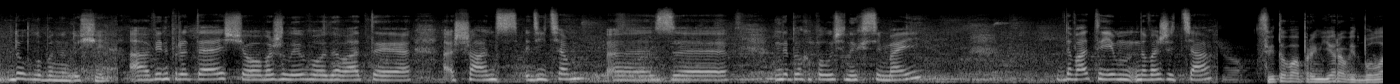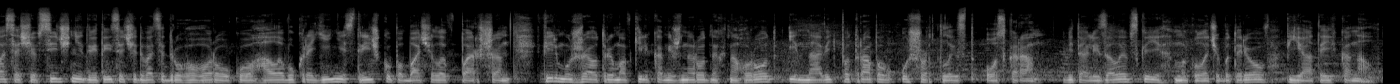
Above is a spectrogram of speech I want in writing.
до глибини душі. А Він про те, що важливо давати шанс дітям е, з неблагополучних сімей, давати їм нове життя. Світова прем'єра відбулася ще в січні 2022 року, але в Україні стрічку побачили вперше. Фільм уже отримав кілька міжнародних нагород і навіть потрапив у шорт-лист Оскара. Віталій Залевський, Микола Чеботарьов, п'ятий канал.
